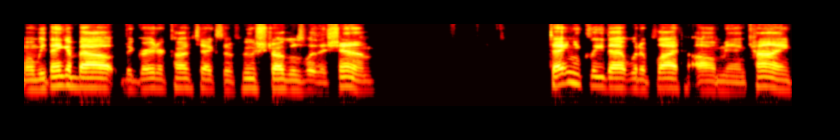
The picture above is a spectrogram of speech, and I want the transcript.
when we think about the greater context of who struggles with Hashem, technically that would apply to all mankind.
